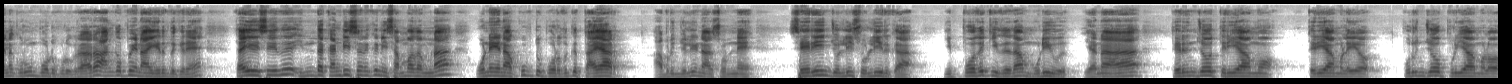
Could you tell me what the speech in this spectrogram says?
எனக்கு ரூம் போட்டு கொடுக்குறாரோ. அங்கே போய் நான் இருந்துக்கிறேன். தயவுசெய்து இந்த கண்டிஷனுக்கு நீ சம்மதம்னா உன்னை நான் கூப்பிட்டு போகிறதுக்கு தயார் அப்படின்னு சொல்லி நான் சொன்னேன். சரின்னு சொல்லி சொல்லியிருக்கா. இப்போதைக்கு இதுதான் முடிவு. ஏன்னா தெரிஞ்சோ தெரியாமோ தெரியாமலையோ புரிஞ்சோ புரியாமலோ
